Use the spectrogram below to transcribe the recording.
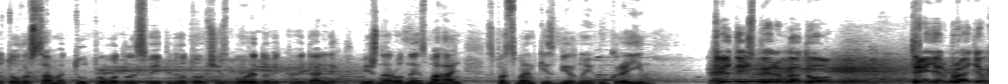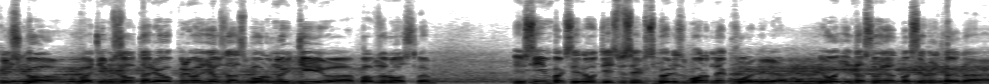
До того ж, саме тут проводили свої підготовчі збори до відповідальних міжнародних змагань спортсменки збірної України. В 2001 году тренер братьев Кличко Вадим Золотарев приводил за сборную Киева по взрослым. И с ним боксировал здесь в весовой категории сборная Ковеля. И очень достойно отбоксировали тогда.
